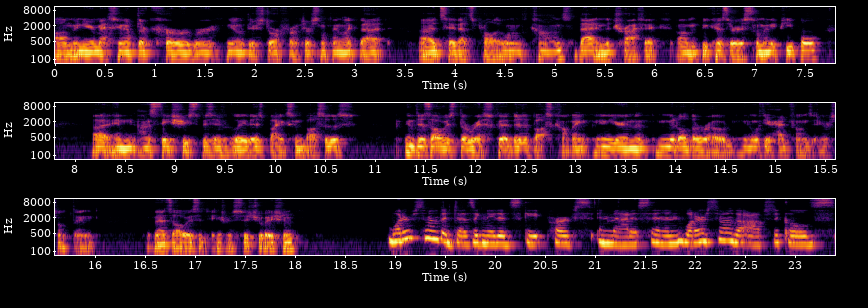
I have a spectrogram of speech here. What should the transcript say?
um, and you're messing up their curb or you know their storefront or something like that. I'd say that's probably one of the cons. That and the traffic, um, because there is so many people, uh, and on State Street specifically, there's bikes and buses and there's always the risk that there's a bus coming and you're in the middle of the road you know, with your headphones in or something. And that's always a dangerous situation. What are some of the designated skate parks in Madison, and what are some of the obstacles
